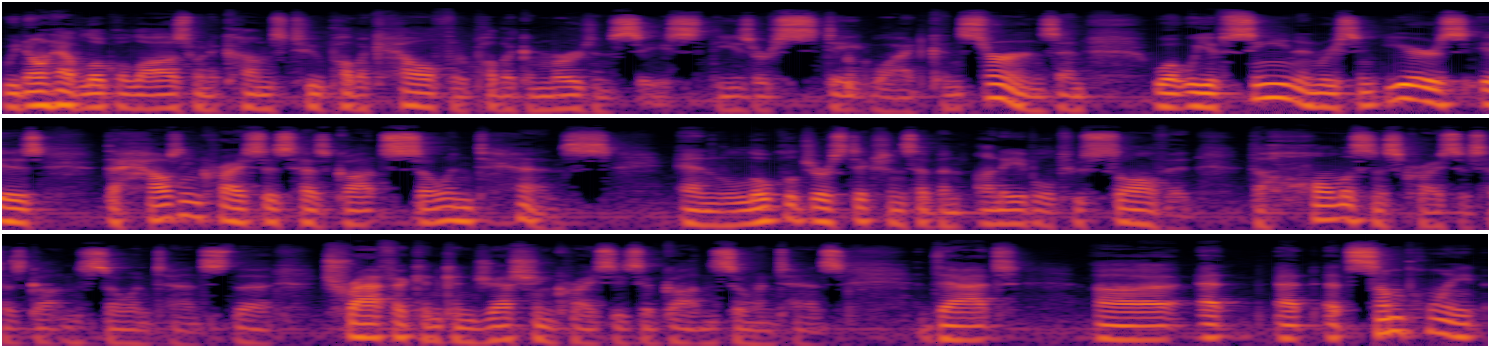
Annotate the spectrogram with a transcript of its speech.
We don't have local laws when it comes to public health or public emergencies. These are statewide concerns. And what we have seen in recent years is the housing crisis has got so intense and local jurisdictions have been unable to solve it. The homelessness crisis has gotten so intense, the traffic and congestion crises have gotten so intense that uh, at, at, at some point,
